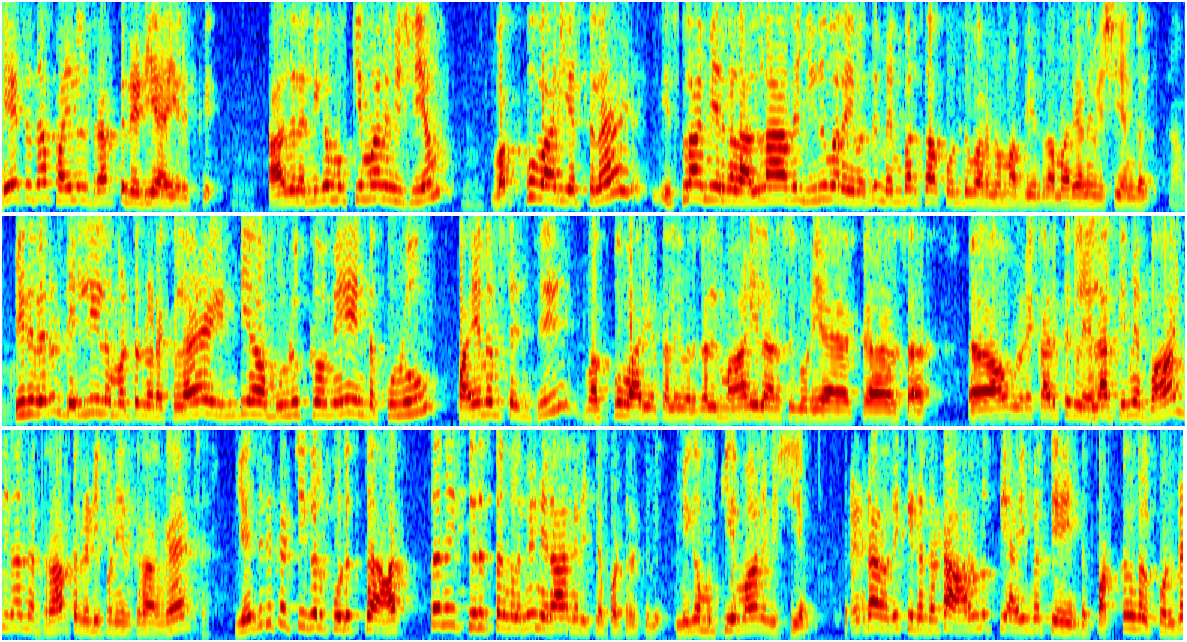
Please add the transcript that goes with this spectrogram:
நேத்து தான் ஃபைனல் டிராஃப்ட் ரெடி ஆயிருக்கு. அதுல மிக முக்கியமான விஷயம் வக்பு வாரியத்துல இஸ்லாமியர்கள் அல்லாத இருவரை வந்து மெம்பர்ஸா கொண்டு வரணும் அப்படின்ற மாதிரியான விஷயங்கள். இது வெறும் டெல்லியில மட்டும் நடக்கல இந்தியா முழுக்கமே இந்த குழு பயணம் செஞ்சு வக்பு வாரிய தலைவர்கள் மாநில அரசுடைய அவங்களுடைய கருத்துக்கள் எல்லாத்தையுமே வாங்கி தான் இந்த டிராஃப்ட் ரெடி பண்ணியிருக்கிறாங்க. சரி. எதிர்க்கட்சிகள் கொடுத்த அத்தனை திருத்தங்களுமே நிராகரிக்கப்பட்டிருக்குது. மிக முக்கியமான விஷயம். இரண்டாவது கிட்டத்தட்ட அறுநூத்தி ஐம்பத்தி ஐந்து பக்கங்கள் கொண்ட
